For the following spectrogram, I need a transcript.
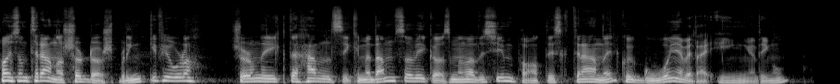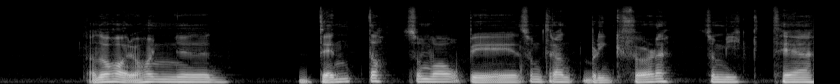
Han som trena Stjørdalsblink i fjor, da. Selv om det gikk til helsike med dem, så virka det som en veldig sympatisk trener. Hvor god han er, vet jeg ingenting om. Ja, du har jo han øh, Dent, da, som var oppi Som trente blink før det. Som gikk til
